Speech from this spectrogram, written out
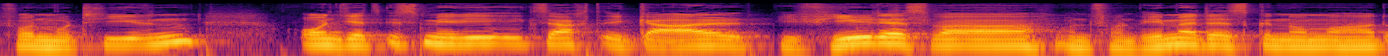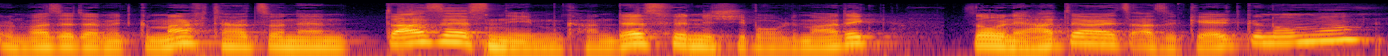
von Motiven und jetzt ist mir, wie gesagt, egal, wie viel das war und von wem er das genommen hat und was er damit gemacht hat, sondern dass er es nehmen kann. Das finde ich die Problematik. So, und er hat da jetzt also Geld genommen.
